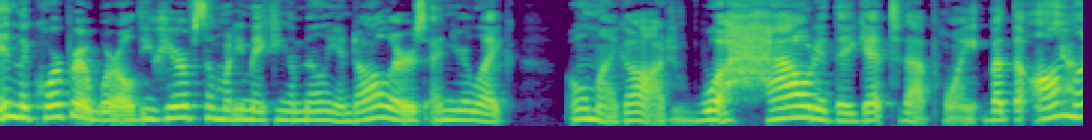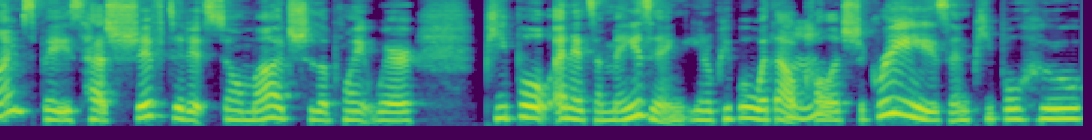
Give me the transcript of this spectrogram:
in the corporate world, you hear of somebody making a million dollars and you're like, oh my god what how did they get to that point? But the online space has shifted it so much to the point where people and it's amazing you know people without mm-hmm. college degrees and people who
